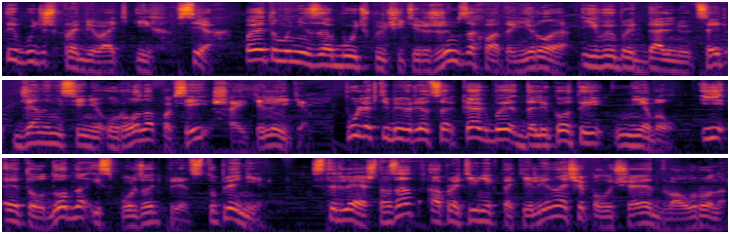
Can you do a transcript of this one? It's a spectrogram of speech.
ты будешь пробивать их всех. Поэтому не забудь включить режим захвата героя и выбрать дальнюю цель для нанесения урона по всей шайке-лейке. Пуля к тебе вернется как бы далеко ты не был, и это удобно использовать при отступлении. Стреляешь назад, а противник так или иначе получает 2 урона.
